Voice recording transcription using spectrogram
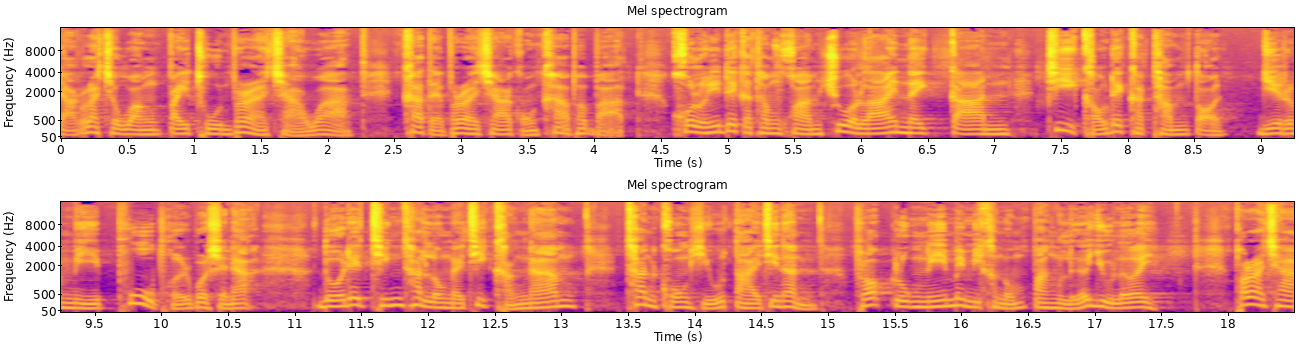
จากราชวังไปทูลพระราชาว่า ข้าแต่พระราชาของข้าพระบาท คนเหล่านี้ได้กระทำความชั่วร้ายในการที่เขาได้กระทำต่อเยเรมีผู้เผยพระชนะ โดยได้ทิ้งท่านลงในที่ขังน้ำ ท่านคงหิวตายที่นั่น เพราะกรุงนี้ไม่มีขนมปังเหลืออยู่เลย พระราชา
